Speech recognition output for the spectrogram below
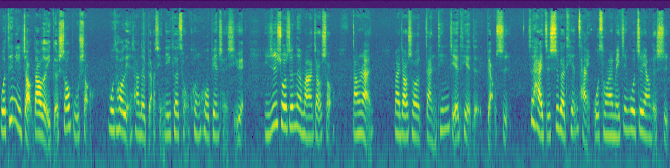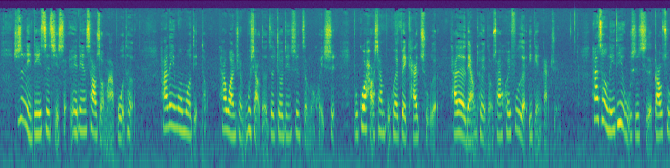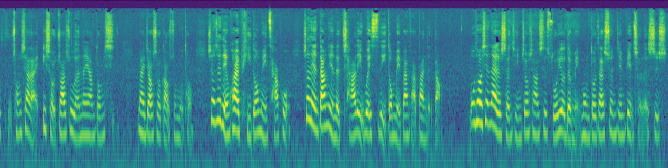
我替你找到了一个收捕手。木头脸上的表情立刻从困惑变成喜悦。你是说真的吗，教授？当然。麦教授斩钉截铁地表示。这孩子是个天才，我从来没见过这样的事。这是你第一次骑黑店扫帚吗，波特？哈利默默点头，他完全不晓得这究竟是怎么回事。不过好像不会被开除了。他的两腿总算恢复了一点感觉。他从离地五十尺的高处俯冲下来，一手抓住了那样东西。麦教授告诉木头，甚至连块皮都没擦破，这连当年的查理·卫斯理都没办法办得到。木头现在的神情就像是所有的美梦都在瞬间变成了事实。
